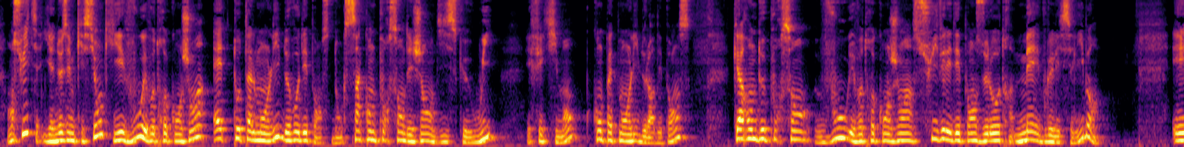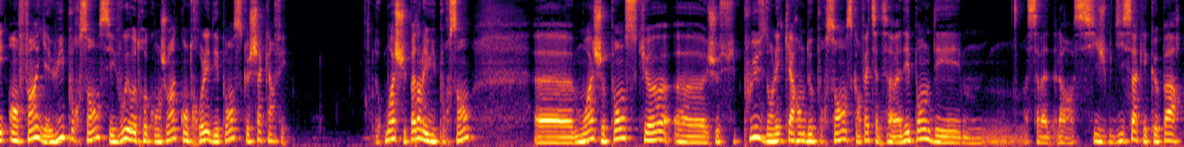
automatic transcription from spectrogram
Ensuite, il y a une deuxième question qui est vous et votre conjoint êtes totalement libre de vos dépenses. Donc 50% des gens disent que oui, effectivement, complètement libre de leurs dépenses. 42%, vous et votre conjoint suivez les dépenses de l'autre, mais vous les laissez libres. Et enfin, il y a 8%, c'est vous et votre conjoint contrôlez les dépenses que chacun fait. Donc moi, je ne suis pas dans les 8%. Euh, moi, je pense que euh, je suis plus dans les 42%, parce qu'en fait, ça, va dépendre des... Ça va, alors, si je dis ça quelque part,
